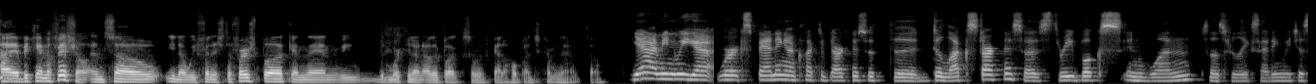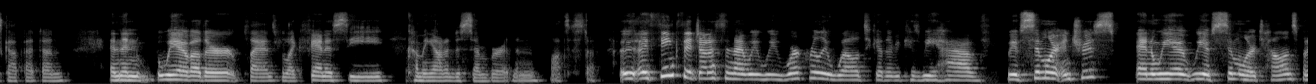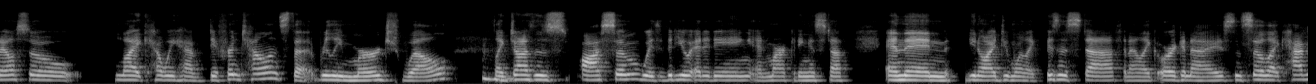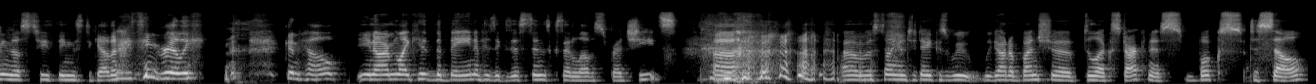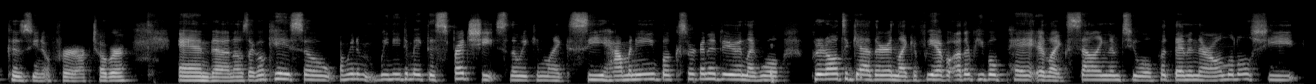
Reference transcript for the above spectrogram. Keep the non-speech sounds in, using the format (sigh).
I became official. And so, you know, we finished the first book and then we've been working on other books. and we've got a whole bunch coming out. So, yeah, I mean, we got we're expanding on Collective Darkness with the Deluxe Darkness. So it's three books in one. So it's really exciting. We just got that done. And then but we have other plans for like fantasy coming out in December and then lots of stuff. I think that Jonathan and I we we work really well together because we have we have similar interests and we have we have similar talents, but I also like how we have different talents that really merge well Mm-hmm. Like Jonathan's awesome with video editing and marketing and stuff. And then, you know, I do more like business stuff and I like organize. And so like having those two things together, (laughs) I think really (laughs) can help. You know, I'm like the bane of his existence because I love spreadsheets. (laughs) Uh, (laughs) I was telling him today because we we got a bunch of deluxe darkness books to sell because you know for October, and uh, and I was like, okay, so I'm gonna we need to make this spreadsheet so that we can like see how many books we're gonna do and like we'll put it all together and like if we have other people pay or like selling them to, we'll put them in their own little sheet.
